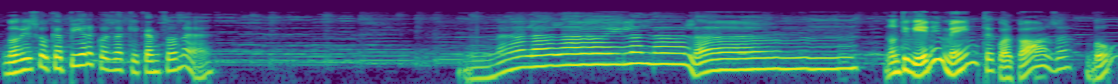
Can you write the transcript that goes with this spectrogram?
Non riesco a capire cosa che canzone è. La la la la la la. Non ti viene in mente qualcosa? Boh.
